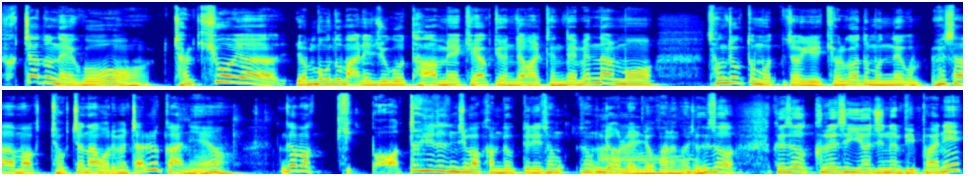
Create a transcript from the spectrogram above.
흑자도 내고 잘 키워야 연봉도 많이 주고 다음에 계약도 연장할 텐데 맨날 뭐 성적도 못 저기 결과도 못 내고 회사 막 적자 나고 그러면 자를 거 아니에요. 그러니까 막 기- 어떻게든지 막 감독들이 성, 성적을 내려고 하는 거죠. 그래서 그래서 그래서 이어지는 비판이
